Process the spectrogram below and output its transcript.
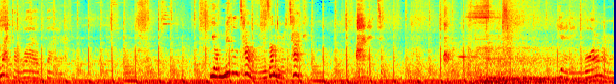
Like a wildfire. Your middle tower is under attack. On it. Getting warmer.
